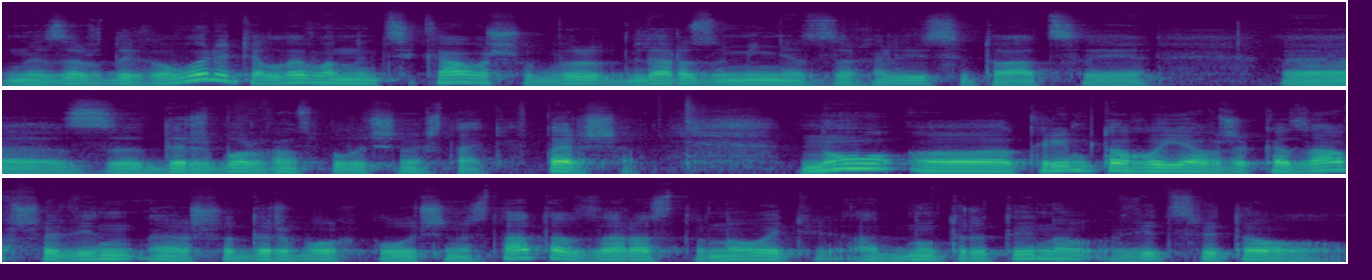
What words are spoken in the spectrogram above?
не завжди говорять, але вони цікаві, щоб для розуміння взагалі ситуації. е, З Держборгом Сполучених Штатів. Перше, ну е, крім того, я вже казав, що він е, що Держборг Сполучених Штатів зараз становить одну третину від світового.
